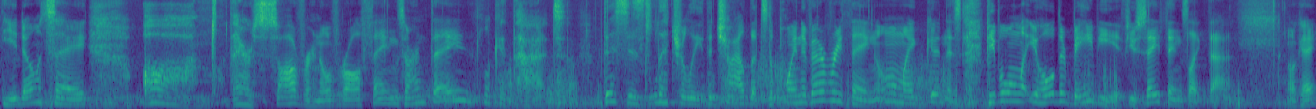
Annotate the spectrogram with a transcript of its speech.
You don't say, oh, they're sovereign over all things, aren't they? Look at that. This is literally the child that's the point of everything. Oh my goodness. People won't let you hold their baby if you say things like that. Okay?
